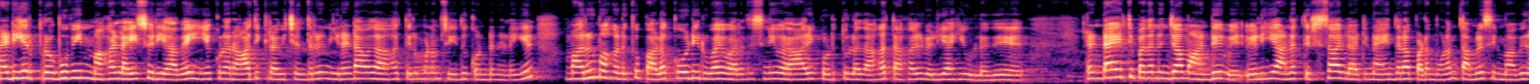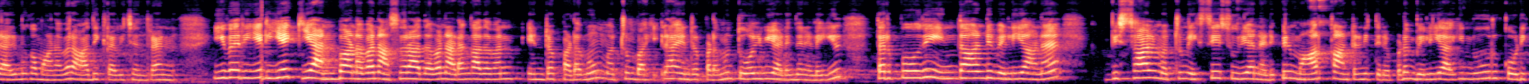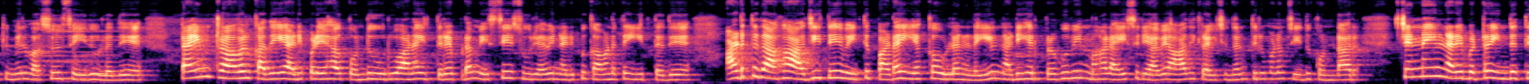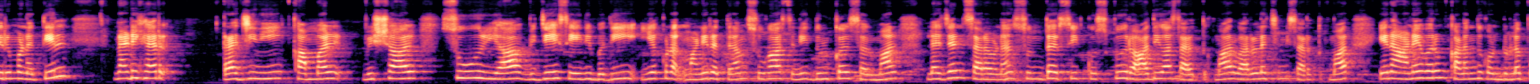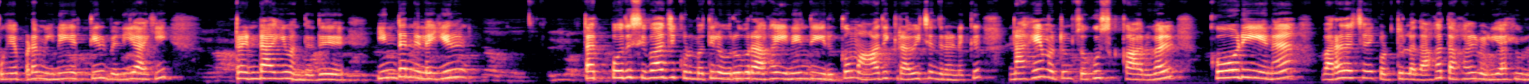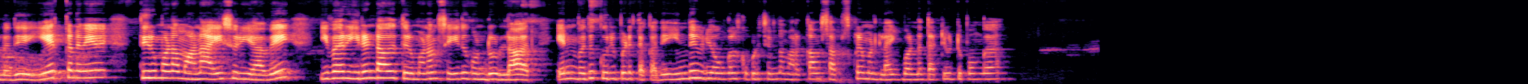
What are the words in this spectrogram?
நடிகர் பிரபுவின் மகள் ஐஸ்வர்யாவை இயக்குனர் ஆதிக் ரவிச்சந்திரன் இரண்டாவதாக திருமணம் செய்து கொண்ட நிலையில் மருமகனுக்கு பல கோடி ரூபாய் வரதட்சணை வாரி கொடுத்துள்ளதாக தகவல் வெளியாகியுள்ளது. ரெண்டாயிரத்தி பதினஞ்சாம் ஆண்டு வெளியான திரிசா இல்லாட்டி நயன்தாரா படம் மூலம் தமிழ் சினிமாவில் அறிமுகமானவர் ஆதிக் ரவிச்சந்திரன். இவர் இயக்கிய அன்பானவன், அசராதவன், அடங்காதவன் என்ற படமும் மற்றும் பஹிரா என்ற படமும் தோல்வி அடைந்த நிலையில் தற்போது இந்தாண்டு வெளியான விஷால் மற்றும் எஸ். ஏ. சூர்யா நடிப்பில் மார்க் ஆண்டனி திரைப்படம் வெளியாகி நூறு கோடிக்கு மேல் வசூல் செய்துள்ளது. டைம் டிராவல் கதையை அடிப்படையாக கொண்டு உருவான இத்திரைப்படம் எஸ். ஏ. சூர்யாவின் நடிப்பு கவனத்தை ஈர்த்தது. அடுத்ததாக அஜித்தை வைத்து படம் இயக்கவுள்ள நிலையில் நடிகர் பிரபுவின் மகள் ஐஸ்வர்யாவை ஆதிக் ரவிச்சந்திரன் திருமணம் செய்து கொண்டார். சென்னையில் நடைபெற்ற இந்த திருமணத்தில் நடிகர் ரஜினி, கமல், விஷால், சூர்யா, விஜய் சேதுபதி, இயக்குனர் மணிரத்னம், சுஹாசினி, துல்கர் சல்மான், லெஜண்ட் சரவணன், சுந்தர் சி, குஷ்பு, ராதிகா சரத்குமார், வரலட்சுமி சரத்குமார் என அனைவரும் கலந்து கொண்டுள்ள புகைப்படம் இணையத்தில் வெளியாகி ட்ரெண்டாகி வந்தது. இந்த நிலையில் தற்போது சிவாஜி குடும்பத்தில் ஒருவராக இணைந்து இருக்கும் ஆதிக் ரவிச்சந்திரனுக்கு நகை மற்றும் சொகுசு கார்கள் கோடி என வரதட்சணை கொடுத்துள்ளதாக தகவல் வெளியாகியுள்ளது. ஏற்கனவே திருமணமான ஐஸ்வர்யாவை இவர் இரண்டாவது திருமணம் செய்து கொண்டுள்ளார் என்பது குறிப்பிடத்தக்கது. இந்த வீடியோ உங்களுக்கு பிடிச்சிருந்தா மறக்காமல் சப்ஸ்கிரைப் அண்ட் லைக் பண்ண தட்டி விட்டு போங்க.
